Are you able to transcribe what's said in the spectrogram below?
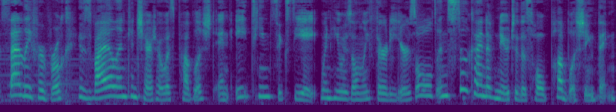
Sadly for Bruch, his violin concerto was published in 1868 when he was only 30 years old and still kind of new to this whole publishing thing.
